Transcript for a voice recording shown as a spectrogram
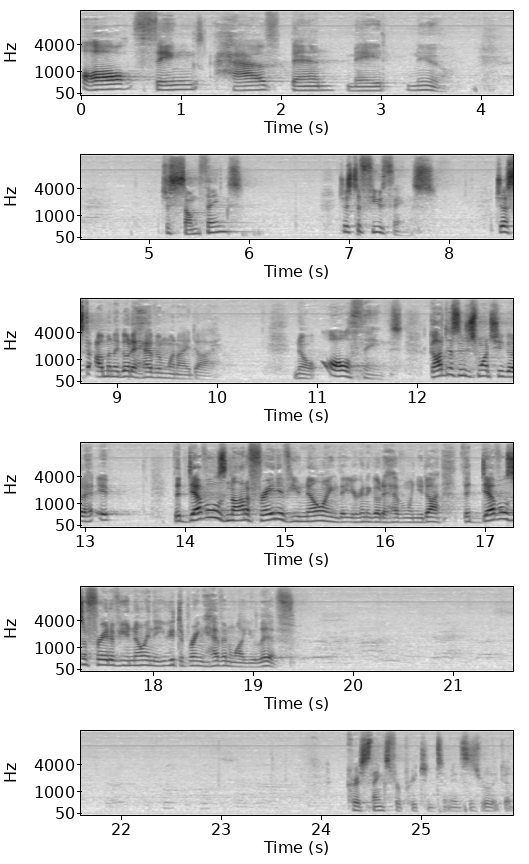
All things have been made new. Just some things, just a few things. Just, I'm going to go to heaven when I die. No, all things. God doesn't just want you to go to it, the devil's not afraid of you knowing that you're going to go to heaven when you die. The devil's afraid of you knowing that you get to bring heaven while you live. Chris, thanks for preaching to me. This is really good.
